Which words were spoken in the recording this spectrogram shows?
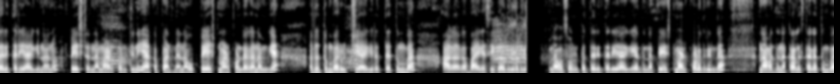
ತರಿ ತರಿಯಾಗಿ ನಾನು ಪೇಸ್ಟನ್ನು ಮಾಡ್ಕೊಳ್ತೀನಿ ಯಾಕಪ್ಪ ಅಂತಂದರೆ ನಾವು ಪೇಸ್ಟ್ ಮಾಡಿಕೊಂಡಾಗ ನಮಗೆ ಅದು ತುಂಬ ರುಚಿಯಾಗಿರುತ್ತೆ, ತುಂಬ ಆಗಾಗ ಬಾಯಿಗೆ ಸಿಗೋದ್ರಿಂದ. ನಾವು ಸ್ವಲ್ಪ ತರಿ ತರಿಯಾಗಿ ಅದನ್ನು ಪೇಸ್ಟ್ ಮಾಡ್ಕೊಳ್ಳೋದ್ರಿಂದ ನಾವು ಅದನ್ನು ಕಲಿಸಿದಾಗ ತುಂಬಾ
